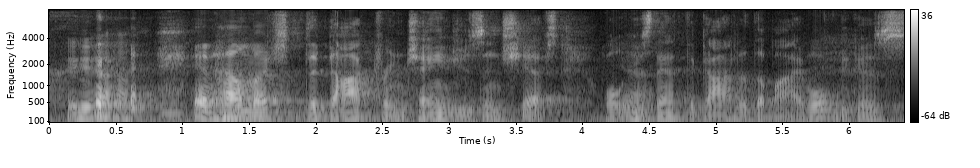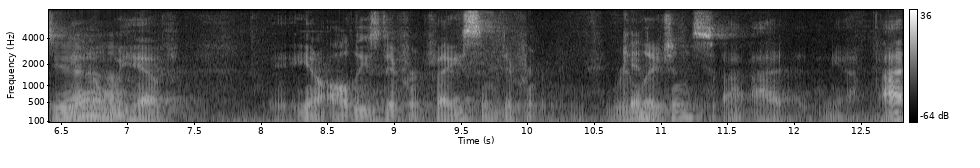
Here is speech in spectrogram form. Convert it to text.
Yeah. and how much the doctrine changes and shifts. Well, Yeah. is that the God of the Bible? Because you know we have, you know, all these different faiths and different Can- religions. I, I yeah, I,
